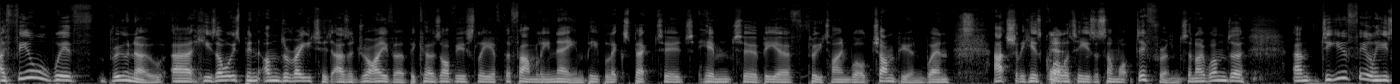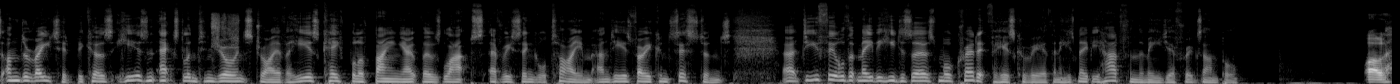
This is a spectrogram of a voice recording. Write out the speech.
I feel with Bruno, uh, he's always been underrated as a driver because obviously of the family name, people expected him to be a three-time world champion when actually his qualities yeah. are somewhat different. And I wonder, um, do you feel he's underrated because he is an excellent endurance driver? He is capable of banging out those laps every single time, and he is very consistent. Uh, do you feel that maybe he deserves more credit for his career than he's maybe had from the media, for example? Well,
